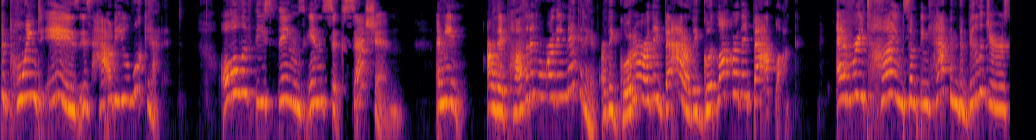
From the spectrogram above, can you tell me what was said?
the point is, is how do you look at it? All of these things in succession. I mean, are they positive or are they negative? Are they good or are they bad? Are they good luck or are they bad luck? Every time something happened, the villagers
